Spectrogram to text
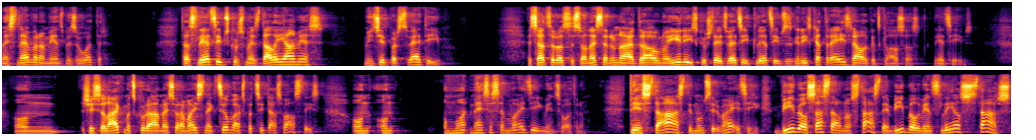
Mēs nevaram viens bez otra. Tās liecības, kuras mēs dalījāmies, viņas ir par svētību. Es atceros, es vēl nesen runāju ar draugu no īrijas, kurš teica, vecīt liecības. Es gandrīz katru reizi raudu, kad klausos liecības. Un šis ir laikmets, kurā mēs varam aizsniegt cilvēkus pat citās valstīs. Un, un, un mēs esam vajadzīgi viens otram. Tie stāsti mums ir vajadzīgi. Bībele sastāv no stāstiem. Bībele ir viens liels stāsts.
